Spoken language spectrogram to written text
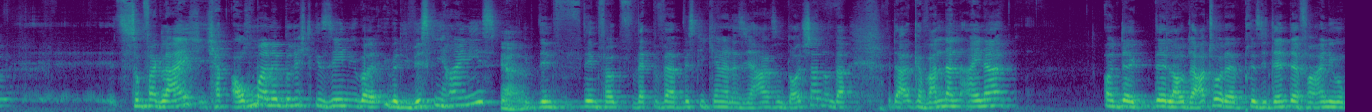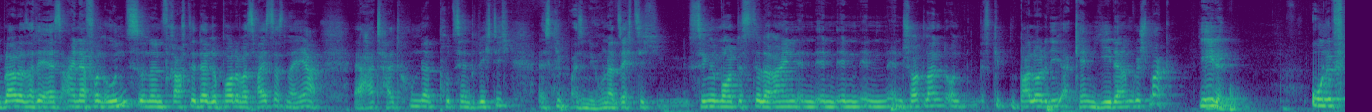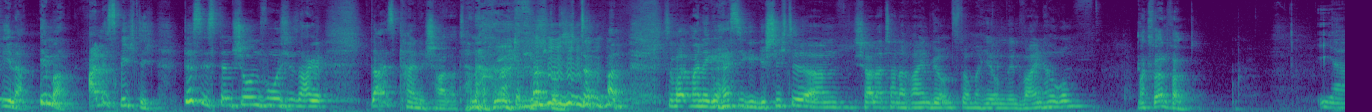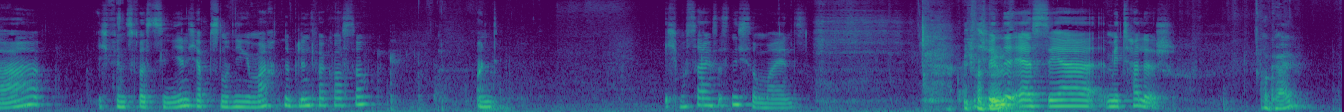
zum Vergleich, ich habe auch mal einen Bericht gesehen über, über die Whisky-Heinis, Ja. den, den Wettbewerb Whisky-Kenner des Jahres in Deutschland und da, da gewann dann einer und der, der Laudator, der Präsident der Vereinigung, bla, bla, sagte, er ist einer von uns. Und dann fragte der Reporter, was heißt das? Naja, er hat halt 100% richtig. Es gibt, also nicht 160 Single Malt Distillereien in, in, in, in, in Schottland und es gibt ein paar Leute, die erkennen jeder am Geschmack. Jede. Ohne Fehler. Immer. Alles richtig. Das ist dann schon, wo ich sage, da ist keine Scharlatanerei. Soweit meine gehässige Geschichte. Ähm, Scharlatanereien wir uns doch mal hier um den Wein herum. Magst du anfangen? Ja, ich finde es faszinierend. Ich habe es noch nie gemacht, eine Blindverkostung. Und ich muss sagen, es ist nicht so meins. Ich Ich finde, er ist sehr metallisch. Okay.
